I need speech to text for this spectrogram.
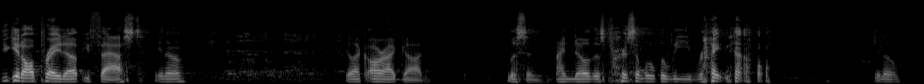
You get all prayed up, you fast, you know. You're like, all right, God, listen, I know this person will believe right now. you know.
